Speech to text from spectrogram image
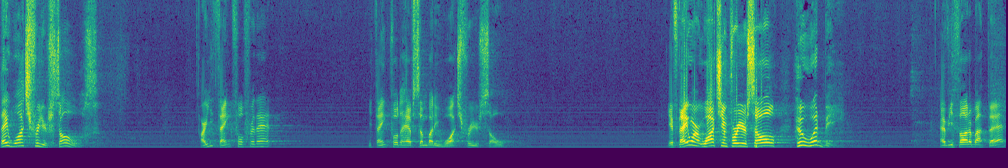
They watch for your souls. Are you thankful for that? You thankful to have somebody watch for your soul? If they weren't watching for your soul, who would be? Have you thought about that?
